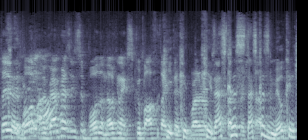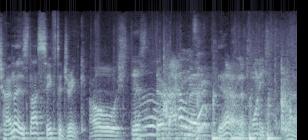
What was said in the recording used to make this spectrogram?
They, they boil, my grandparents used to boil the milk and like scoop off like the Okay, whatever. okay, that's because that's because milk in China is not safe to drink. Oh, sh- this, oh. they're back Oh, in the it? back in Yeah. the twenties. Yeah.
